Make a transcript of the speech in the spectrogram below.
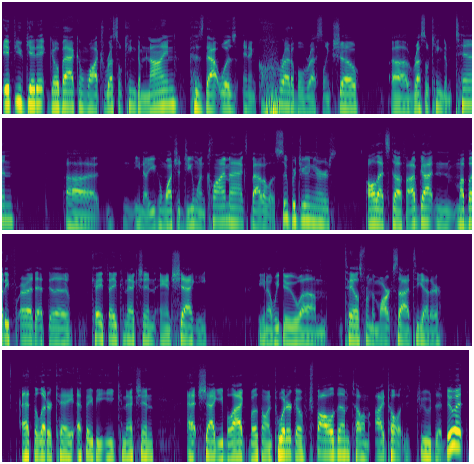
if you get it, go back and watch Wrestle Kingdom 9 because that was an incredible wrestling show. Uh, Wrestle Kingdom 10. Uh, you know, you can watch a G1 Climax, Battle of Super Juniors, all that stuff. I've gotten my buddy Fred at the Kayfabe Connection and Shaggy. You know, we do um, Tales from the Mark side together at the letter K F A B E Connection at Shaggy Black, both on Twitter. Go follow them. Tell them I told you to do it.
